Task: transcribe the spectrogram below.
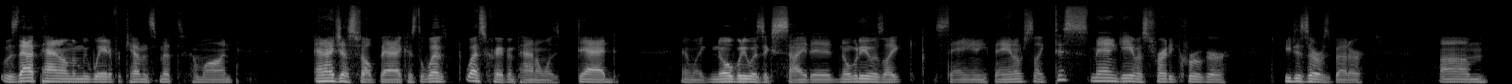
was that panel, and then we waited for Kevin Smith to come on, and I just felt bad because the Wes, Wes Craven panel was dead, and like nobody was excited, nobody was like saying anything, and I'm just like, this man gave us Freddy Krueger, he deserves better. Um,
